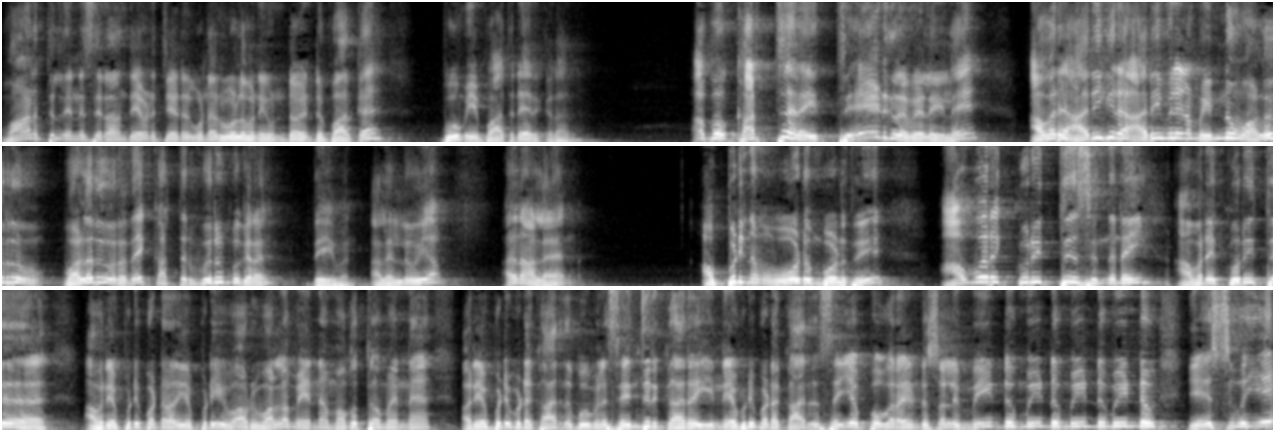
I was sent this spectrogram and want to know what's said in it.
வானத்தில் என்ன செய்யறான் தேவனை தேடுற உணர்வு உள்ளவனை உண்டோ என்று பார்க்க பூமியை பார்த்துட்டே இருக்கிறார். அப்போ கர்த்தரை தேடுகிற வேலையிலே அவரை அறிகிற அறிவிலே நம்ம இன்னும் வளரு வளருவதை கர்த்தர் விரும்புகிற தேவன். இல்லையா அதனால அப்படி நம்ம ஓடும் பொழுது அவரை குறித்து சிந்தனை அவரை குறித்து அவர் எப்படிப்பட்டவர் எப்படி அவர் வல்லமை என்ன மகத்துவம் என்ன அவர் எப்படிப்பட்ட காரியத்தை பூமியில் செஞ்சிருக்காரு இன்னும் எப்படிப்பட்ட காரியத்தை செய்ய போகிறார் என்று சொல்லி மீண்டும் மீண்டும் மீண்டும் மீண்டும் இயேசுவையே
